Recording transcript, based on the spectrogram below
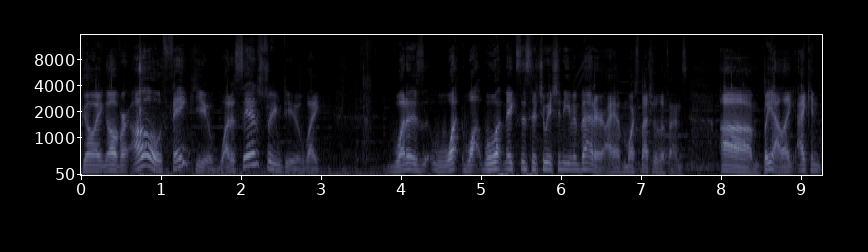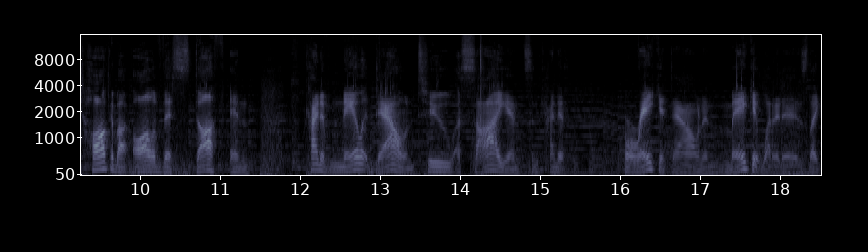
going over, oh, thank you. What does Sandstream do? Like what is what what what makes this situation even better? I have more special defense. Um, but yeah, like I can talk about all of this stuff and kind of nail it down to a science and kind of break it down and make it what it is. Like,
